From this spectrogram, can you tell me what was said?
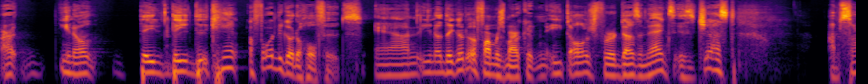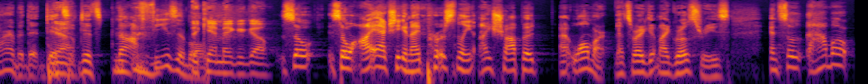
are, you know, they, they, they can't afford to go to Whole Foods, and you know, they go to a farmer's market, and eight dollars for a dozen eggs is just I'm sorry, but that, that's, Yeah. it's not feasible. they can't make it go So, so I actually, and I personally, I shop at, at Walmart. That's where I get my groceries. And so, how about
